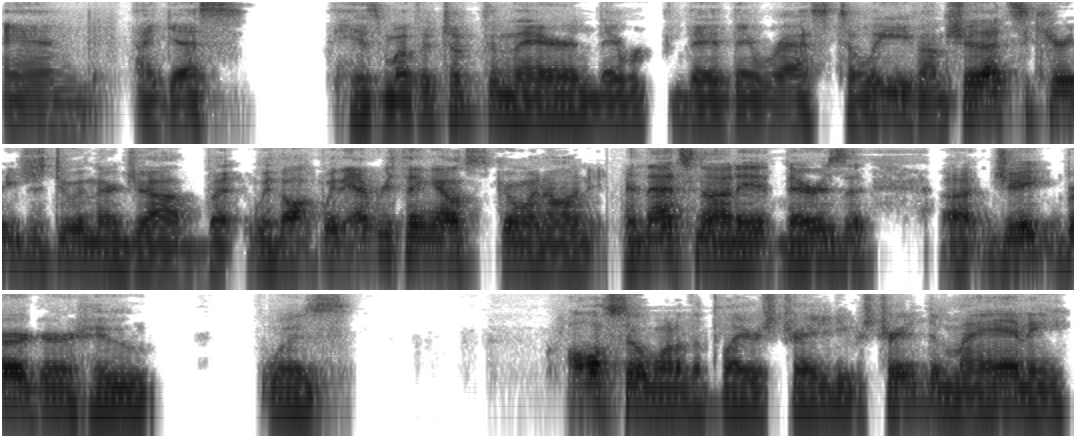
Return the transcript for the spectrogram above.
and I guess his mother took them there, and they were they they were asked to leave. I'm sure that's security just doing their job, but with all, with everything else going on, and that's not it. There is a uh, Jake Burger who was also one of the players traded. He was traded to Miami,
